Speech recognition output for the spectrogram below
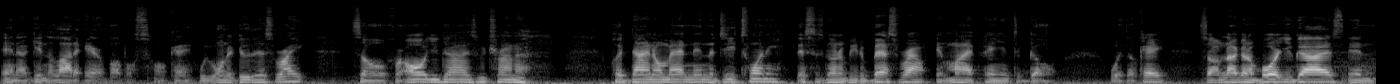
and uh, getting a lot of air bubbles, okay? We want to do this right. So for all you guys, we're trying to put Dynomatting in the G20. This is going to be the best route, in my opinion, to go with, okay? So I'm not going to bore you guys in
